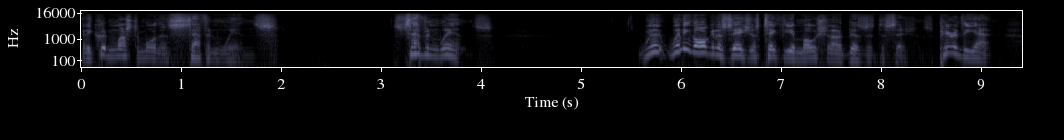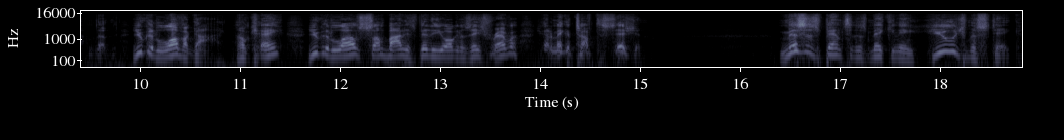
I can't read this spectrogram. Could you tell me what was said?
and he couldn't muster more than seven wins. Seven wins. Win, winning organizations take the emotion out of business decisions. Period. The end. You could love a guy, okay? You could love somebody that's been in the organization forever. You got to make a tough decision. Mrs. Benson is making a huge mistake.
